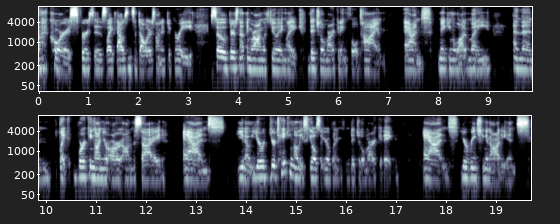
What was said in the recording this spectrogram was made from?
on a course versus like thousands of dollars on a degree. So there's nothing wrong with doing like digital marketing full time and making a lot of money and then like working on your art on the side and you know you're you're taking all these skills that you're learning from digital marketing and you're reaching an audience.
